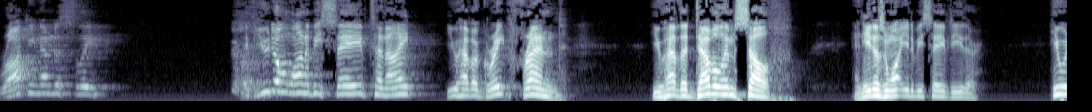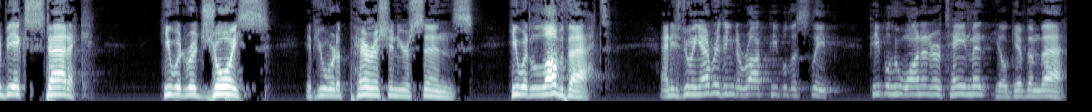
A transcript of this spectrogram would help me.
rocking them to sleep. If you don't want to be saved tonight, you have a great friend. You have the devil himself, and he doesn't want you to be saved either. He would be ecstatic. He would rejoice if you were to perish in your sins. He would love that. And he's doing everything to rock people to sleep. People who want entertainment, he'll give them that.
